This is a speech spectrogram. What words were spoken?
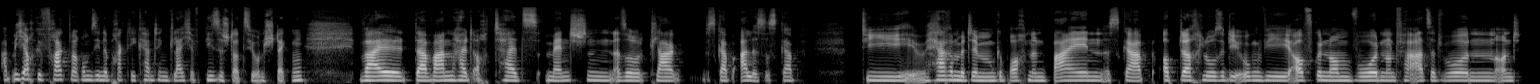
habe mich auch gefragt, warum sie eine Praktikantin gleich auf diese Station stecken, weil da waren halt auch teils Menschen, also klar, es gab alles. Es gab die Herren mit dem gebrochenen Bein, es gab Obdachlose, die irgendwie aufgenommen wurden und verarztet wurden und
